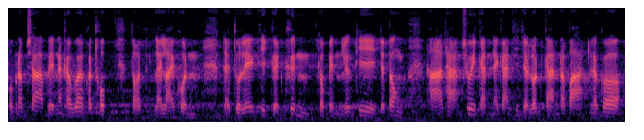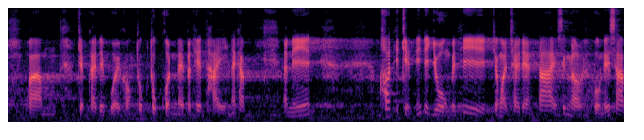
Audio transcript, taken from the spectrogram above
ผมรับทราบเลยนะครับว่ากระทบต่อหลาย ๆ คน แต่ตัวเลขที่เกิดขึ้นก็เป็นเรื่องที่จะต้องหาทางช่วยกันในการที่จะลดการระบาด แล้วก็ความเจ็บไข้ได้ป่วยของทุก ๆ คนในประเทศไทยนะครับ อันนี้ข้อที่ 7 นี้จะโยงไปที่จังหวัดชายแดนใต้ ซึ่งเราคงได้ทราบ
